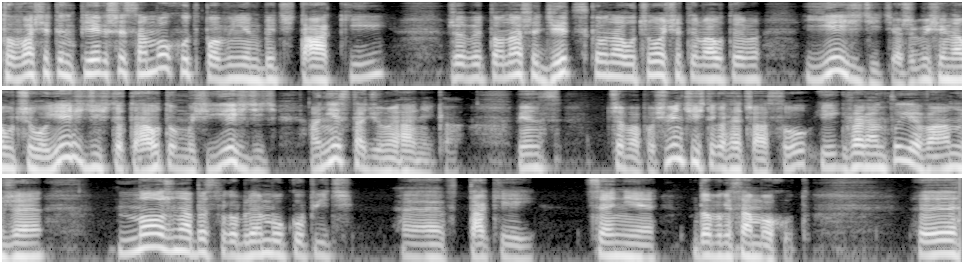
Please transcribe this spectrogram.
to właśnie ten pierwszy samochód powinien być taki, żeby to nasze dziecko nauczyło się tym autem jeździć. A żeby się nauczyło jeździć, to to auto musi jeździć, a nie stać u mechanika. Więc trzeba poświęcić trochę czasu i gwarantuję Wam, że można bez problemu kupić e, w takiej cenie dobry samochód. E,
